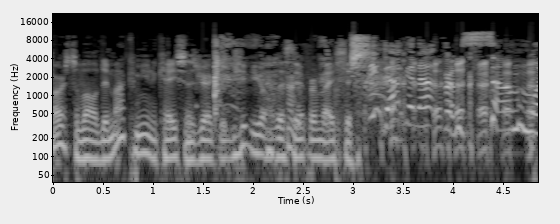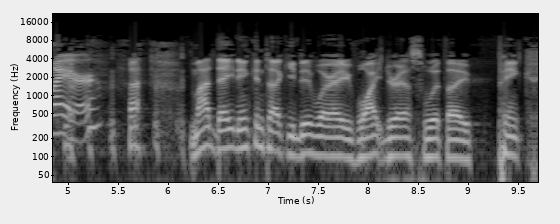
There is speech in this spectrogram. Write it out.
First of all, did my communications director give you all this information? She dug it up from somewhere. my date in Kentucky did wear a white dress with a pink,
